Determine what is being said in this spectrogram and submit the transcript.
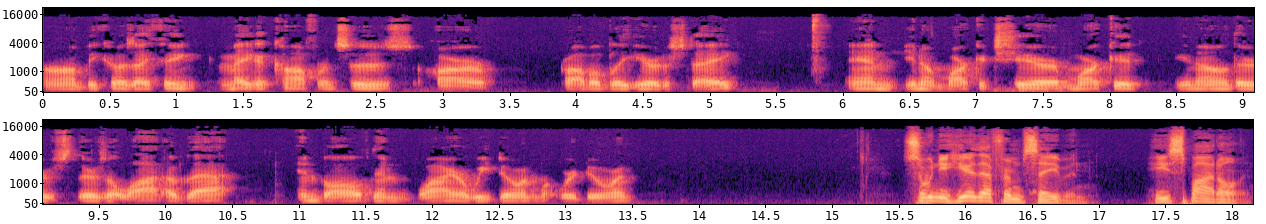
uh, because I think mega conferences are probably here to stay. And you know, market share, market, you know, there's there's a lot of that involved in why are we doing what we're doing. So when you hear that from Saban, he's spot on.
